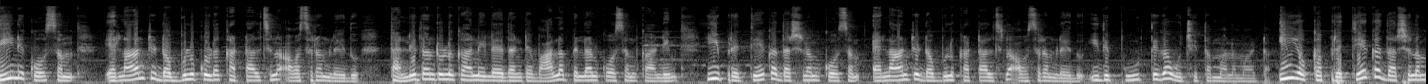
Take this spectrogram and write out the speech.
దీనికోసం ఎలాంటి డబ్బులు కూడా కట్టాల్సిన అవసరం లేదు. తల్లిదండ్రులు కానీ లేదంటే వాళ్ళ పిల్లల కోసం కానీ ఈ ప్రత్యేక దర్శనం కోసం ఎలాంటి డబ్బులు కట్టాల్సిన అవసరం లేదు. ఇది పూర్తిగా ఉచితం అన్నమాట. ఈ యొక్క ప్రత్యేక దర్శనం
